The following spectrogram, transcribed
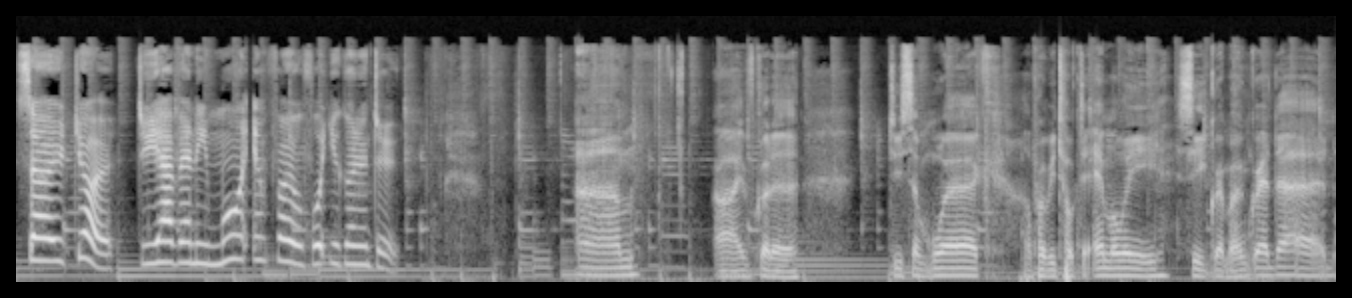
So, Joe, do you have any more info of what you're going to do? Um, I've got to do some work. I'll probably talk to Emily, see Grandma and Granddad,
